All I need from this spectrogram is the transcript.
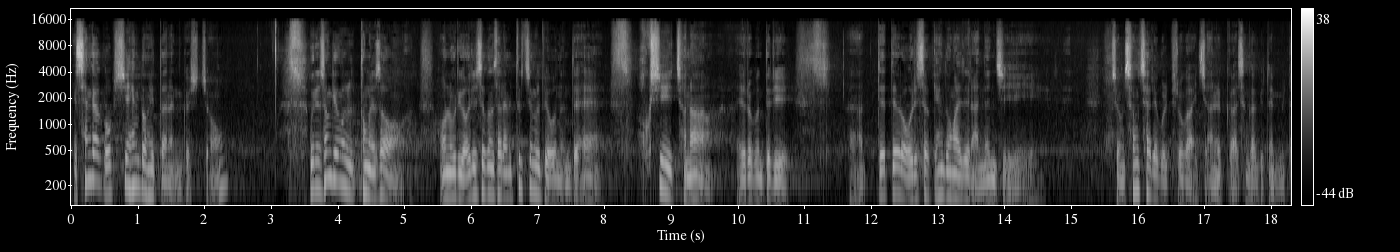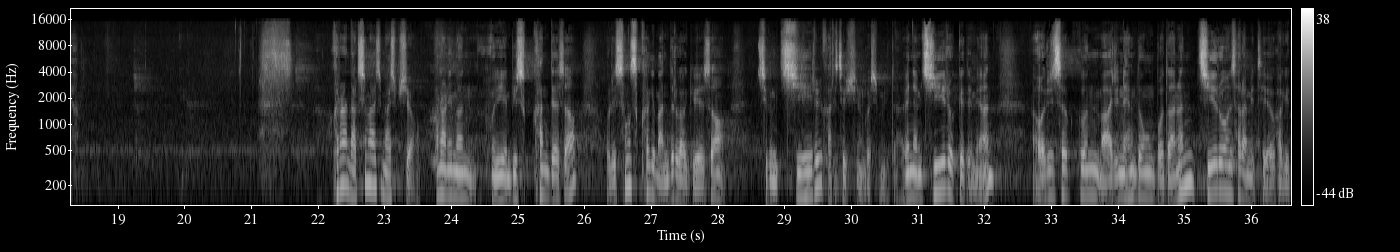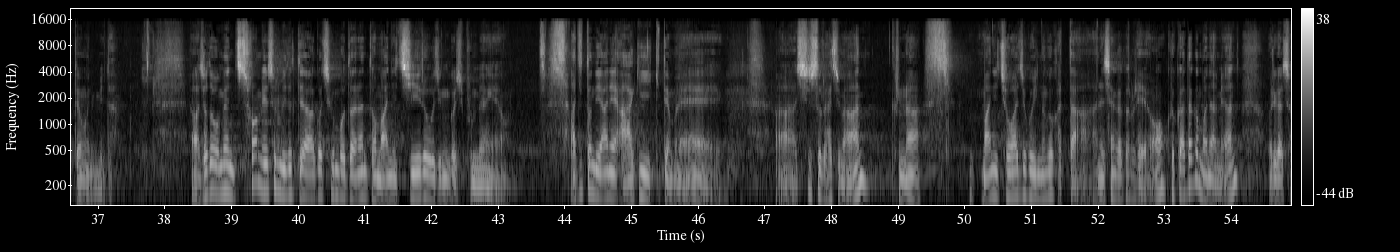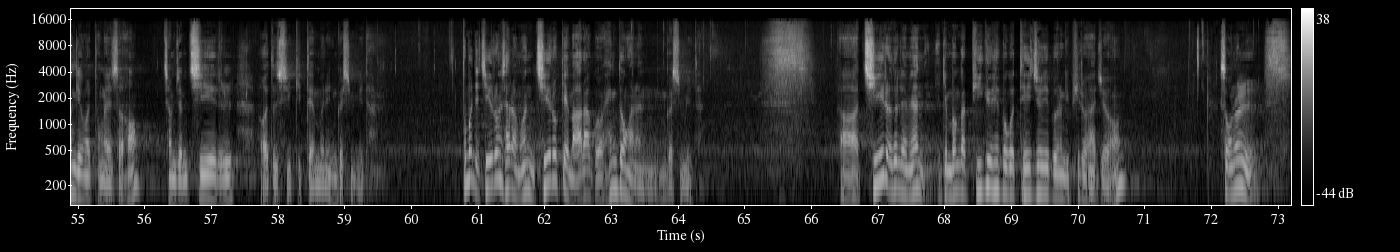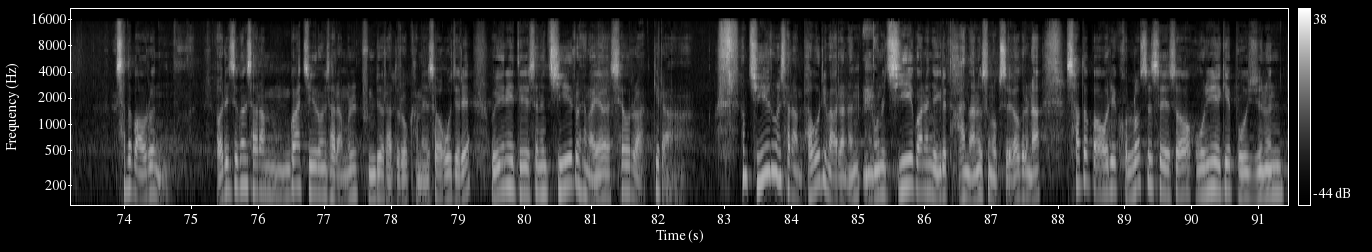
생각 없이 행동했다는 것이죠. 우리는 성경을 통해서 오늘 우리 어리석은 사람의 특징을 배웠는데 혹시 저나 여러분들이 어, 때때로 어리석게 행동하지 않는지 좀 성찰해 볼 필요가 있지 않을까 생각이 됩니다. 그러나 낙심하지 마십시오. 하나님은 우리의 미숙한 데서 우리 성숙하게 만들어가기 위해서 지금 지혜를 가르쳐 주시는 것입니다. 왜냐하면 지혜를 얻게 되면 어리석은 말이나 행동보다는 지혜로운 사람이 되어 가기 때문입니다. 아, 저도 보면 처음 예수를 믿을 때하고 지금보다는 더 많이 지혜로워진 것이 분명해요. 아직도 내 안에 악이 있기 때문에 아, 실수를 하지만 그러나 많이 좋아지고 있는 것 같다 하는 생각을 해요. 그 까닭은 뭐냐면 우리가 성경을 통해서 점점 지혜를 얻을 수 있기 때문인 것입니다. 두 번째, 지혜로운 사람은 지혜롭게 말하고 행동하는 것입니다. 아, 지혜를 얻으려면 이렇게 뭔가 비교해보고 대조해보는 게 필요하죠. 그래서 오늘 사도 바울은 어리석은 사람과 지혜로운 사람을 분별하도록 하면서 5절에 외인에 대해서는 지혜로 행하여 세월을 아끼라. 그럼 지혜로운 사람, 바울이 말하는 오늘 지혜에 관한 얘기를 다 나눌 수는 없어요. 그러나 사도 바울이 골로스서에서 우리에게 보여주는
